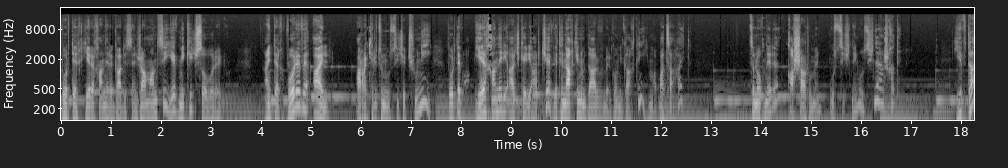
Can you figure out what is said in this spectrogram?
որտեղ երեխաները գալիս են ժամանցի եւ մի քիչ սովորելու այնտեղ որևէ այլ առաքելություն ուսուցիչը չունի, որտեղ երեխաների աչքերի առջև, եթե նախկինում դա արվում էր գոնի գախտի, հիմա բացահայտ ծնողները կաշառում են ուսուցիչներին, ուսուցիչները աշխատեն Եվ դա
